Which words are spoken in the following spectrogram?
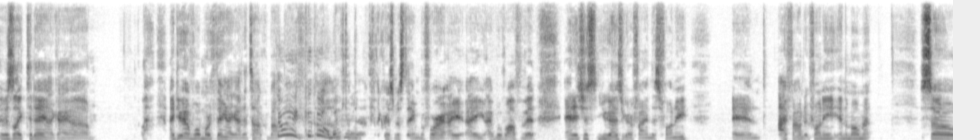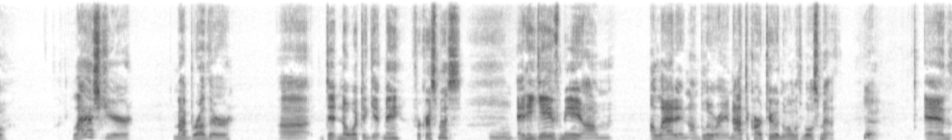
It was like today. Like I, uh, I do have one more thing I got to talk about. Go ahead, cook the, on, man. For the, for the Christmas thing before I, I I move off of it, and it's just you guys are gonna find this funny, and I found it funny in the moment. So last year, my brother uh, didn't know what to get me for Christmas, Mhm. and he gave me um, Aladdin on Blu-ray, not the cartoon, the one with Will Smith. yeah, And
